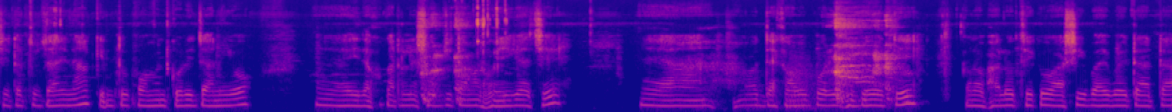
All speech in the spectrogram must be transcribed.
সেটা তো জানি না। কিন্তু কমেন্ট করে জানিও। এই দেখো কাঁঠালের সবজিটা আমার হয়ে গেছে। আবার দেখা হবে পরের ভিডিওতে। তোমরা ভালো থেকো আসি বাই বাই টাটা।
